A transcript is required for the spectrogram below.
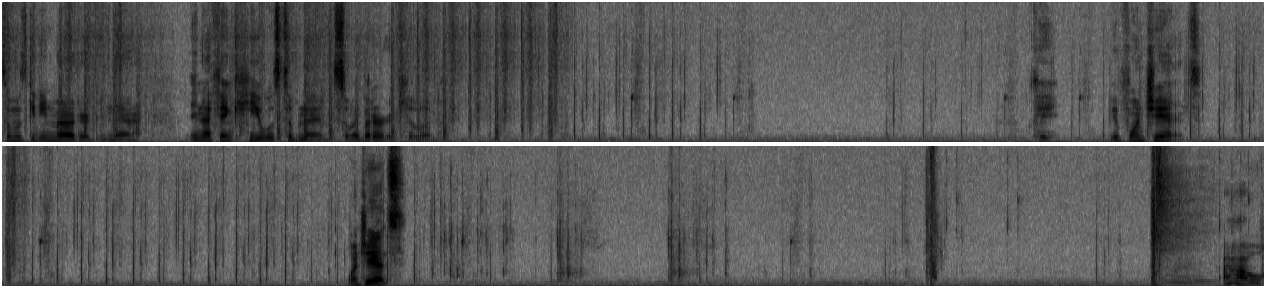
Someone's getting murdered in there. And I think he was to blame, so I better kill him. Okay, we have one chance. One chance. Ow.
